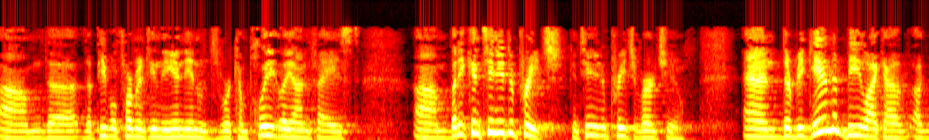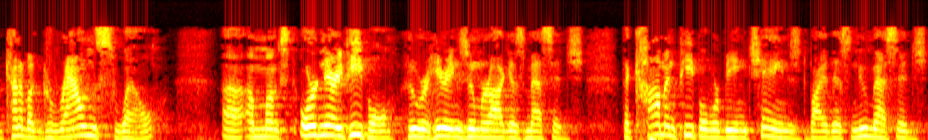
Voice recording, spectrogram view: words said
Um, the the people tormenting the Indians were completely unfazed. Um, but he continued to preach, continued to preach virtue, and there began to be like a, a kind of a groundswell uh, amongst ordinary people who were hearing Zumarraga's message. The common people were being changed by this new message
